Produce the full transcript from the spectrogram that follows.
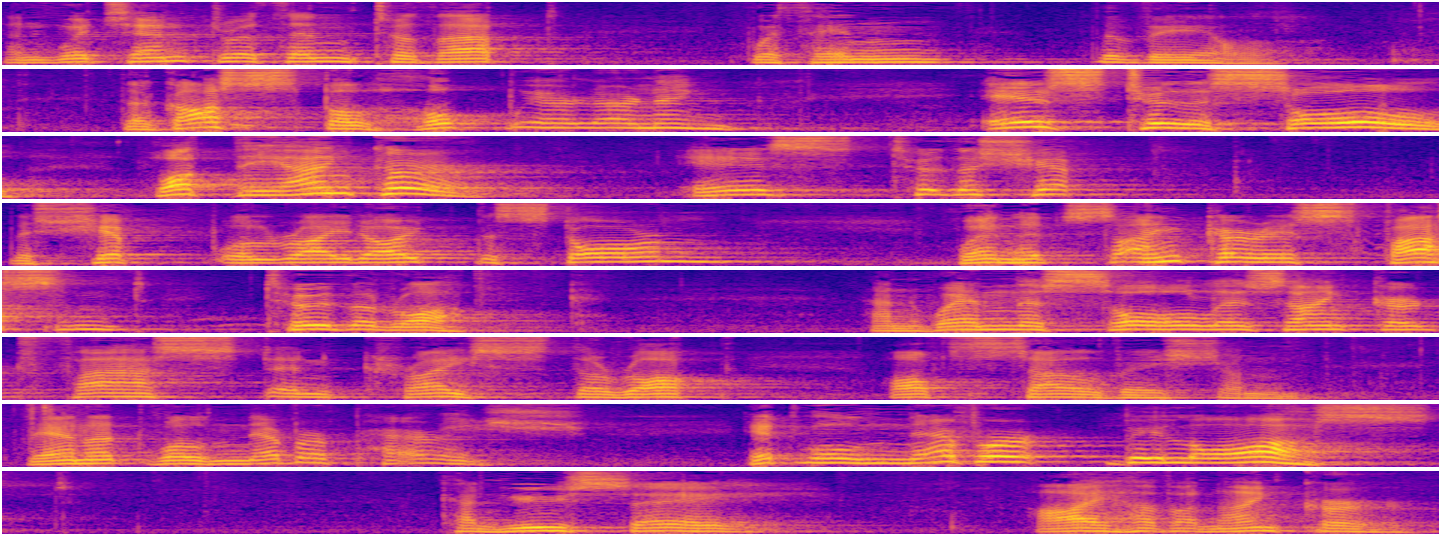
and which entereth into that within the veil. The gospel hope we are learning is to the soul what the anchor is to the ship. The ship will ride out the storm when its anchor is fastened to the rock. And when the soul is anchored fast in Christ, the rock of salvation, then it will never perish. It will never be lost. Can you say, I have an anchor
